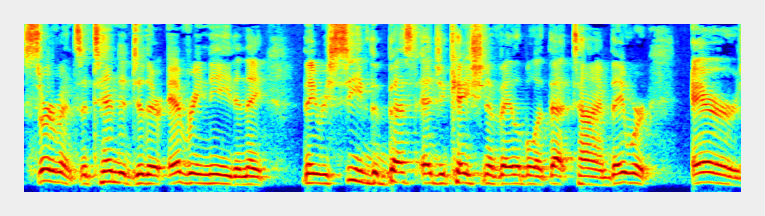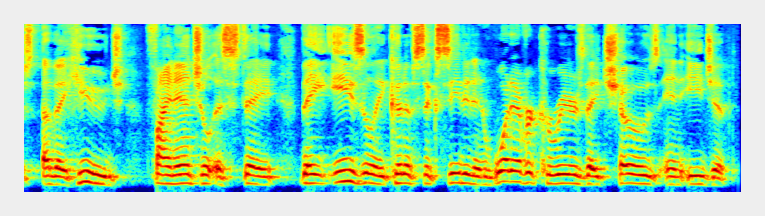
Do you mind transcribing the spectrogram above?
Servants attended to their every need and they, they received the best education available at that time. They were heirs of a huge financial estate. They easily could have succeeded in whatever careers they chose in Egypt.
